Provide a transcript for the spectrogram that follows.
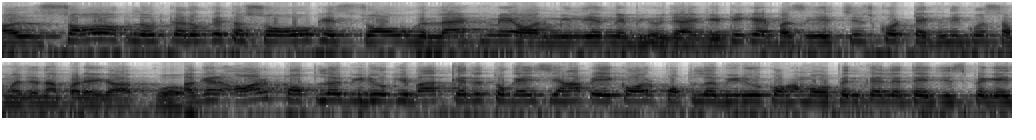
और 100 अपलोड करोगे तो 100 के 100 लाख में और मिलियन में व्यूज़ आएगी ठीक है? बस इस चीज़ को टेक्निक को समझना पड़ेगा आपको। अगर और पॉपुलर वीडियो की बात करें तो गई यहाँ पे एक और पॉपुलर वीडियो को हम ओपन कर लेते हैं जिसपे गई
